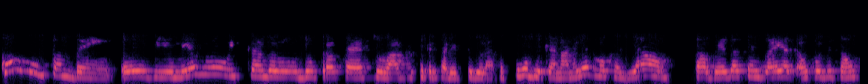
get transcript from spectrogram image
Como também houve o mesmo escândalo do processo lá da Secretaria de Segurança Pública, na mesma ocasião, talvez a Assembleia, a oposição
